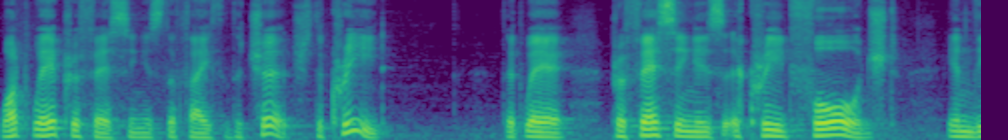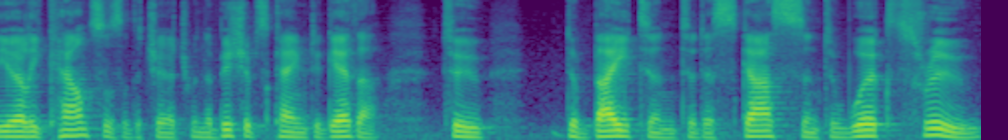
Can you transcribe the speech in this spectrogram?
what we're professing is the faith of the church, the creed that we're professing is a creed forged in the early councils of the church when the bishops came together to debate and to discuss and to work through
